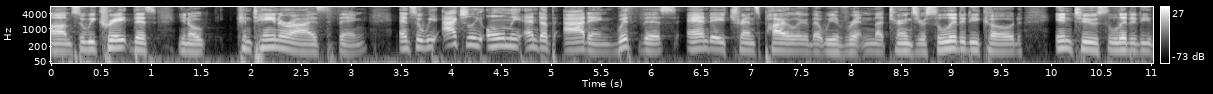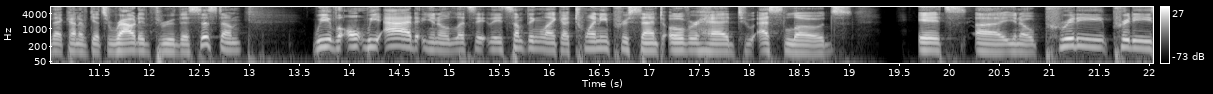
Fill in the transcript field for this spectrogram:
um, so we create this you know containerized thing. And so we actually only end up adding with this and a transpiler that we have written that turns your solidity code into solidity that kind of gets routed through this system. We've we add, you know, let's say it's something like a 20% overhead to S loads. It's uh, you know pretty pretty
